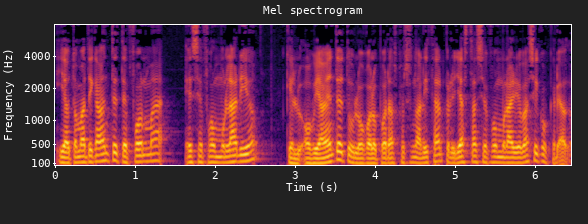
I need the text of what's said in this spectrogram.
y automáticamente te forma ese formulario que obviamente tú luego lo podrás personalizar, pero ya está ese formulario básico creado,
